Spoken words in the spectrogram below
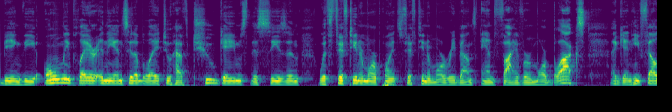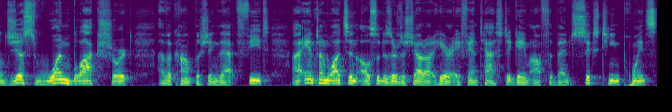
being the only player in the NCAA to have two games this season with 15 or more points, 15 or more rebounds, and five or more blocks. Again, he fell just one block short of accomplishing that feat. Uh, Anton Watson also deserves a shout out here. A fantastic game off the bench 16 points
